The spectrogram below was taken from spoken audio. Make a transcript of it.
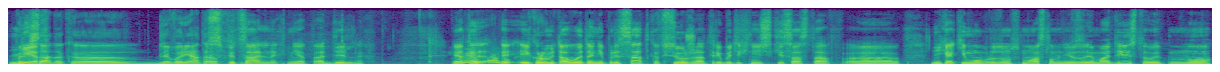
Присадок э, для вариаторов. Специальных нет, отдельных. я Это, и, и кроме того, это не присадка все же, а триботехнический состав. Э, никаким образом с маслом не взаимодействует, но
